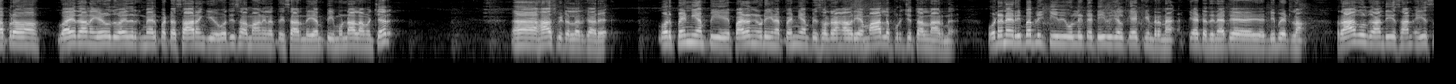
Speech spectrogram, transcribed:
அப்புறம் வயதான எழுபது வயதிற்கு மேற்பட்ட சாரங்கி ஒடிசா மாநிலத்தை சார்ந்த எம்பி முன்னாள் அமைச்சர் ஹாஸ்பிட்டலில் இருக்கார். ஒரு பெண் எம்பி பழங்குடியின பெண் எம்பி சொல்கிறாங்க அவர் என் மாரில் பிடிச்சி தள்ளினார்னு. உடனே ரிப்பப்ளிக் டிவி உள்ளிட்ட டிவிகள் கேட்கின்றன கேட்டது நேற்று டிபேட்லாம். ராகுல் காந்தி சன் இஸ்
